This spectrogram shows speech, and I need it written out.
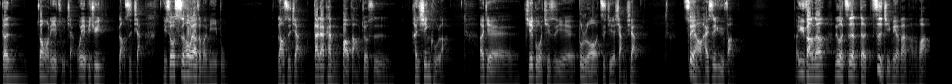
跟装潢业主讲，我也必须老实讲，你说事后要怎么弥补？老实讲，大家看报道就是很辛苦了，而且结果其实也不如自己的想象。最好还是预防。那预防呢？如果真的自己没有办法的话，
